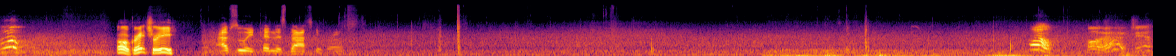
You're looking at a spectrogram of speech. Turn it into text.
Oh! Oh, great tree. Absolutely pin this basket, bro. Oh! Oh, that had a chance.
